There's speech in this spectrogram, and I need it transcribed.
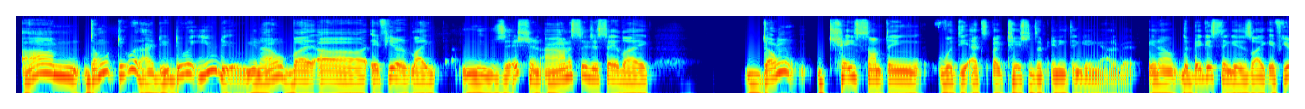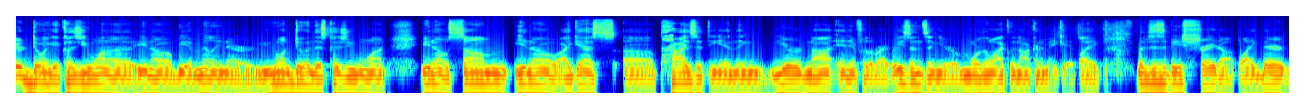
um don't do what i do do what you do you know but uh if you're like musician i honestly just say like don't chase something with the expectations of anything getting out of it. You know the biggest thing is like if you're doing it because you want to you know be a millionaire you want doing this because you want you know some you know i guess uh prize at the end then you're not in it for the right reasons and you're more than likely not going to make it. Like let's just be straight up. Like there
